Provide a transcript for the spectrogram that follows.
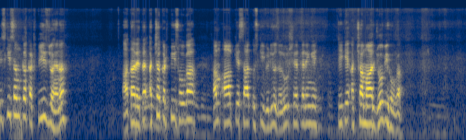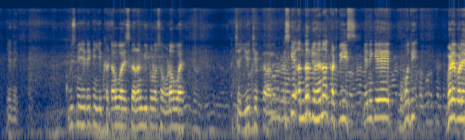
इस किस्म का कटपीस जो है ना, आता रहता है अच्छा कटपीस होगा, हम आपके साथ उसकी वीडियो ज़रूर शेयर करेंगे, ठीक है? अच्छा माल जो भी होगा ये देखें। अब इसमें ये देखें, ये खटा हुआ है, इसका रंग भी थोड़ा सा उड़ा हुआ है। अच्छा ये चेक करा लें। इसके अंदर जो है ना कट पीस यानी कि बहुत ही बड़े बड़े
